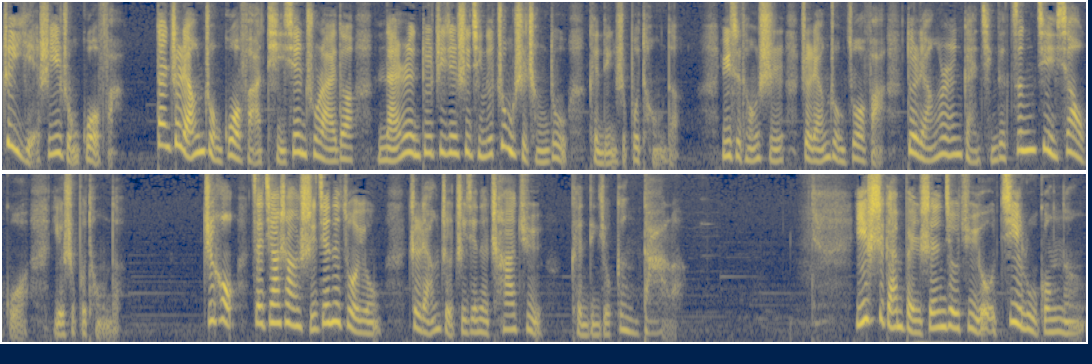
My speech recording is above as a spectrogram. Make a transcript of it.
这也是一种过法。但这两种过法体现出来的男人对这件事情的重视程度肯定是不同的。与此同时，这两种做法对两个人感情的增进效果也是不同的。之后再加上时间的作用，这两者之间的差距肯定就更大了。仪式感本身就具有记录功能。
